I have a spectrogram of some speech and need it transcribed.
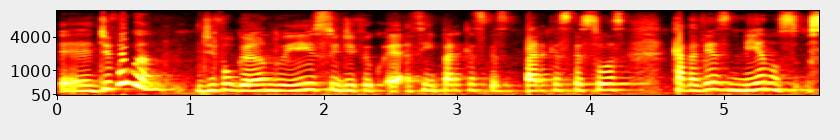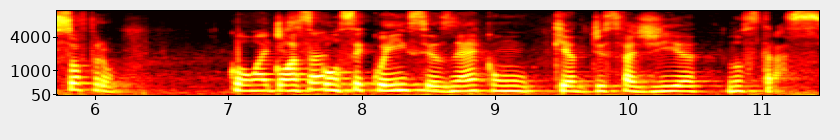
é, divulgando, divulgando isso é, assim para que, as, para que as pessoas cada vez menos sofram com, com as consequências, né? Com que a disfagia nos traz.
